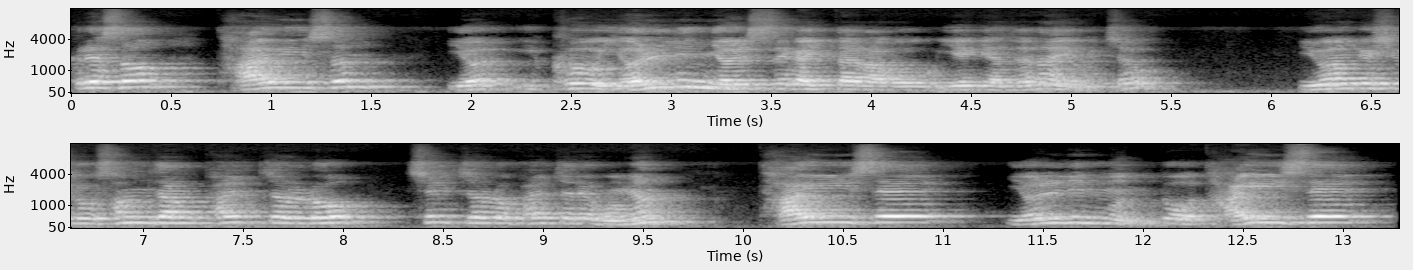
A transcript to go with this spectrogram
그래서 다윗은 여- 그 열린 열쇠가 있다라고 얘기하잖아요. 그렇죠? 요한계시록 3장 8절로 7절로 8절에 보면 다윗의 열린 문 또 다윗의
